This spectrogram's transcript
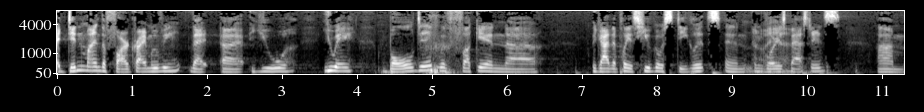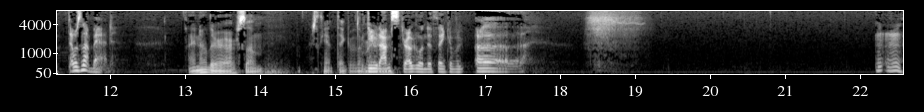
I didn't mind the Far Cry movie that uh, you Uwe Boll did with fucking uh, the guy that plays Hugo Stieglitz in Inglourious yeah. Bastards. Um, that was not bad. I know there are some. I just can't think of them. Dude, right I'm struggling to think of a. Uh, mm-mm,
